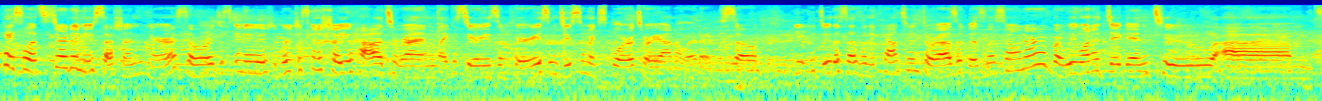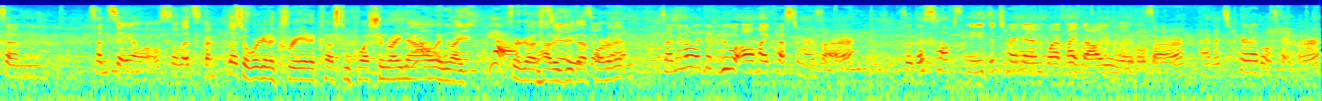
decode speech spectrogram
Okay, so let's start a new session here. So we're just gonna we're just gonna show you how to run like a series of queries and do some exploratory analytics. So you could do this as an accountant or as a business owner, but we want to dig into um, some some sales. So let's let's so we're going to create a custom question right now yeah, and like gonna- yeah, figure out how to do that part of, them. it. So I'm going to look at who all my customers are. So this helps me determine what my value labels are. I'm a terrible typer.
